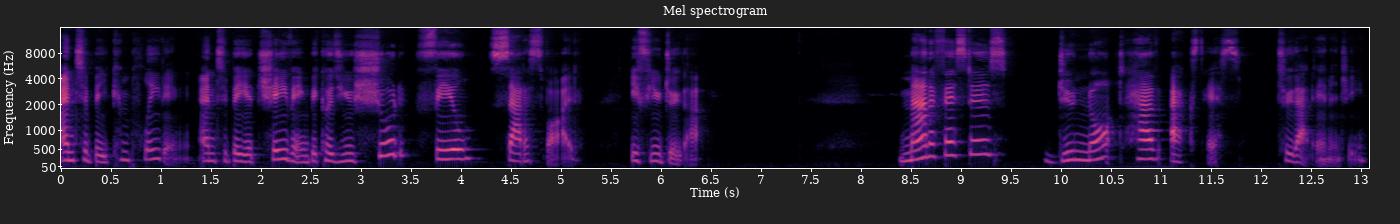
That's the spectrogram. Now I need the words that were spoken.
and to be completing and to be achieving because you should feel satisfied if you do that. Manifestors do not have access to that energy.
